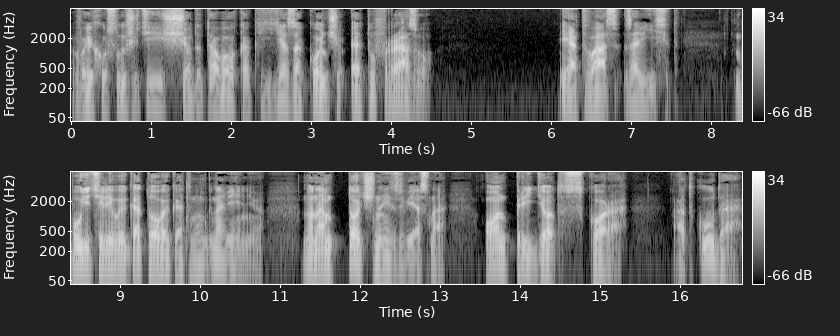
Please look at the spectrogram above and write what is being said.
вы их услышите еще до того, как я закончу эту фразу. И от вас зависит, будете ли вы готовы к этому мгновению. Но нам точно известно, он придет скоро. Откуда?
